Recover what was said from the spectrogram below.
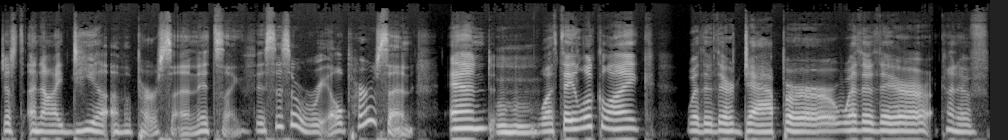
just an idea of a person. It's like this is a real person, and Mm-hmm. what they look like, whether they're dapper, whether they're kind of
